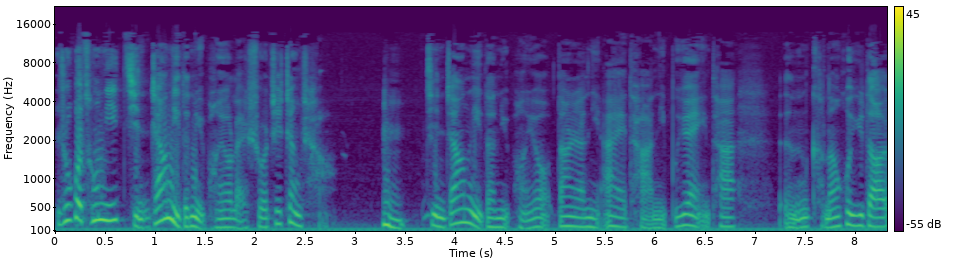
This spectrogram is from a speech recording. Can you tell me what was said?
如果从你紧张你的女朋友来说，这正常。嗯，紧张你的女朋友，当然你爱她，你不愿意她，嗯，可能会遇到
